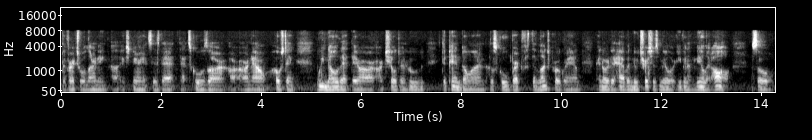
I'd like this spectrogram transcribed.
the virtual learning uh, experiences that that schools are, are are now hosting. We know that there are, are children who depend on the school breakfast and lunch program in order to have a nutritious meal or even a meal at all. So,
